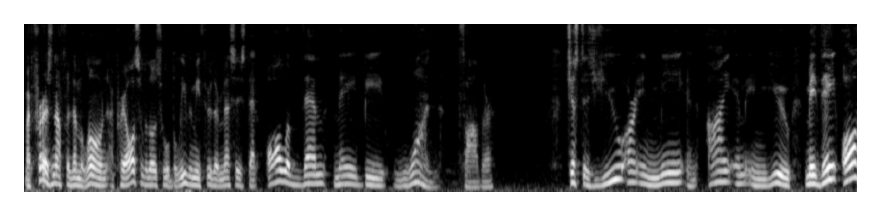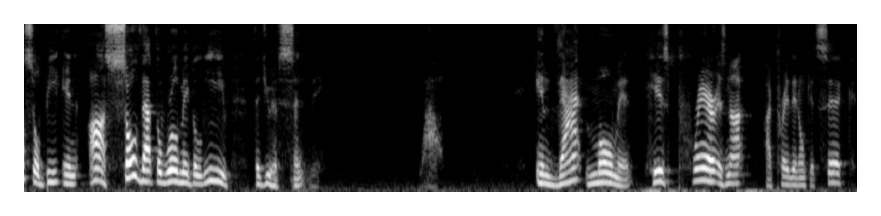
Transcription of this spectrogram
My prayer is not for them alone. I pray also for those who will believe in me through their message, that all of them may be one, Father. Just as you are in me and I am in you, may they also be in us, so that the world may believe that you have sent me. Wow. In that moment, his prayer is not, I pray they don't get sick.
